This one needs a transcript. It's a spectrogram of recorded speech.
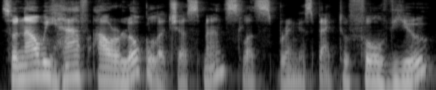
So now we have our local adjustments. Let's bring this back to full view.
